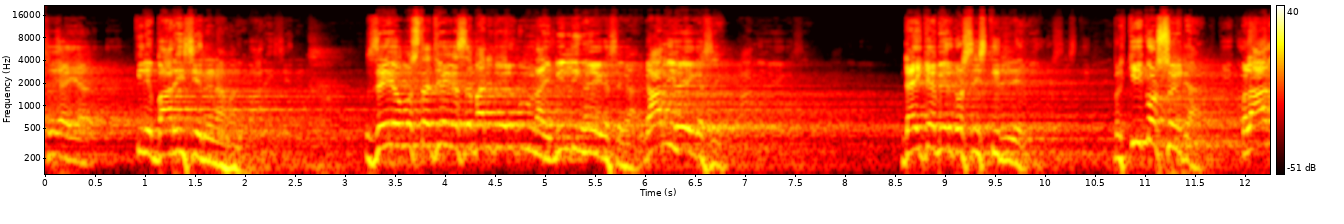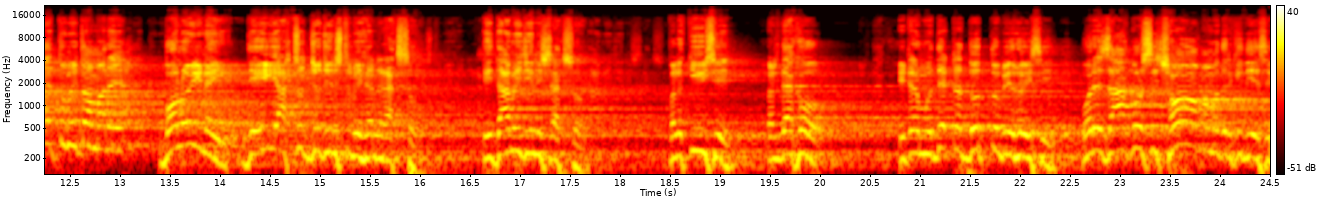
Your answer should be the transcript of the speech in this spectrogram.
থুই আইয়া, কিরে বাড়ি চেনে না হয় যেই অবস্থা হয়ে গেছে বাড়ি তো এরকম নাই, বিল্ডিং হয়ে গেছে গাড়ি হয়ে গেছে। ডাইকা বের করছে স্ত্রীরে। কি করছ এটা? বলে, আরে তুমি তো আমারে বলোই নেই যে এই আশ্চর্য জিনিস তুমি এখানে রাখছো। এই দামি জিনিস রাখছো। বলে, কি হয়েছে বলে, দেখো, এটার মধ্যে একটা দত্ত বের হয়েছে ওরে যা করছি সব আমাদেরকে দিয়েছে,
